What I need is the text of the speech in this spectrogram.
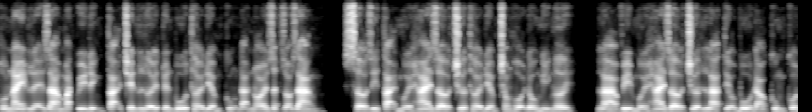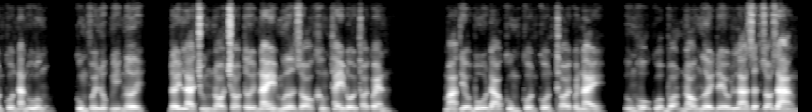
Hôm nay lễ ra mắt quy định tại trên lưới tuyên bố thời điểm cũng đã nói rất rõ ràng, sở dĩ tại 12 giờ trưa thời điểm trong hội đầu nghỉ ngơi, là vì 12 giờ trưa là tiểu bồ Đào cùng cồn cồn ăn uống, cùng với lúc nghỉ ngơi, đây là chúng nó cho tới nay mưa gió không thay đổi thói quen. Mà tiểu bồ đào cùng cồn cồn thói quen này, ủng hộ của bọn nó người đều là rất rõ ràng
